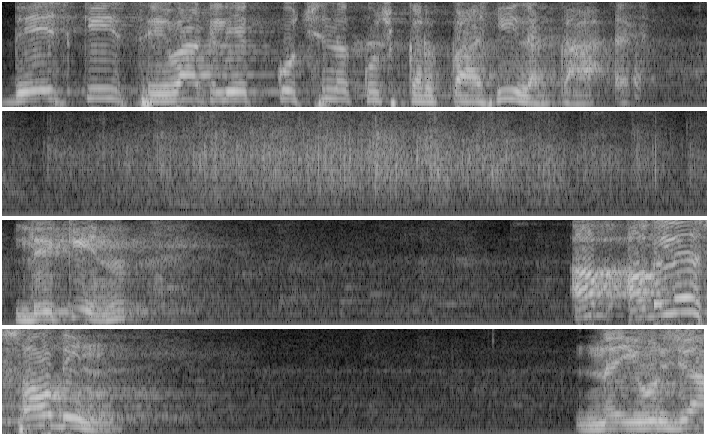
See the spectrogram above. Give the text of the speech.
देश की सेवा के लिए कुछ न कुछ करता ही रहता है। लेकिन अब अगले सौ दिन नई ऊर्जा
